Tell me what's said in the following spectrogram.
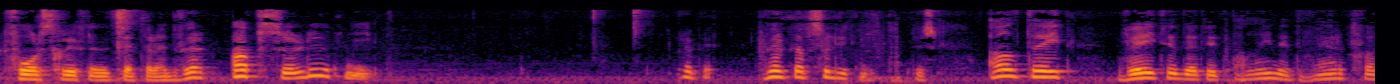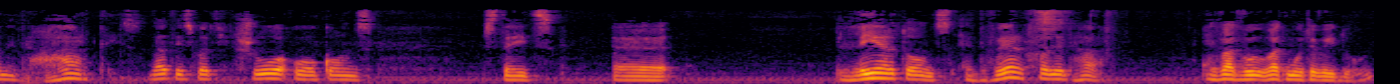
voorschriften, etc. Het werkt absoluut niet. Het werkt absoluut niet. Dus altijd weten dat het alleen het werk van het hart is. Dat is wat Yeshua ook ons steeds uh, leert ons, het werk van het hart. En wat, wat moeten we doen?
